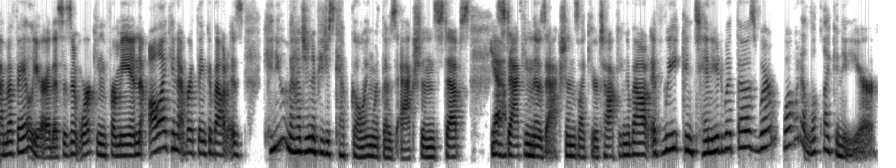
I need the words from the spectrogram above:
I'm a failure. This isn't working for me. And all I can ever think about is can you imagine if you just kept going with those action steps, yeah. stacking those actions like you're talking about? If we continued with those, where what would it look like in a year?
